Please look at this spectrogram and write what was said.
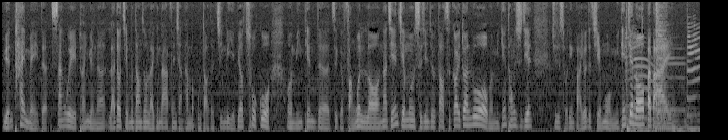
元太美的三位团员呢，来到节目当中来跟大家分享他们舞蹈的经历，也不要错过我们明天的这个访问喽。那今天节目时间就到此告一段落，我们明天同一时间继续锁定宝月的节目，我们明天见喽，拜拜。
